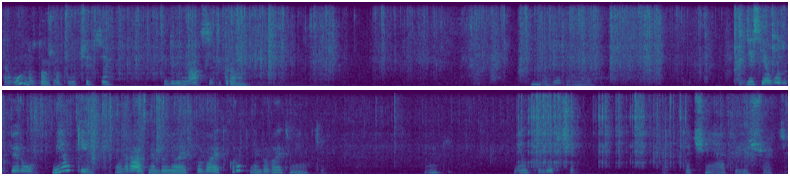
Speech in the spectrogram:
Того у нас должно получиться 12 грамм. Ну, наверное, мы... Здесь я воск беру мелкий. Он разный бывает. Бывает крупный, бывает мелкий. Мелко легче, точнее отвешивать.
